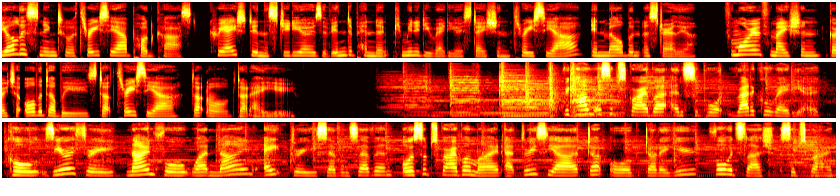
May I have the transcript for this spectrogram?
You're listening to a 3CR podcast created in the studios of independent community radio station 3CR in Melbourne, Australia. For more information, go to allthews.3cr.org.au. Become a subscriber and support Radical Radio. Call 03 9419 8377 or subscribe online at 3cr.org.au forward slash subscribe.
